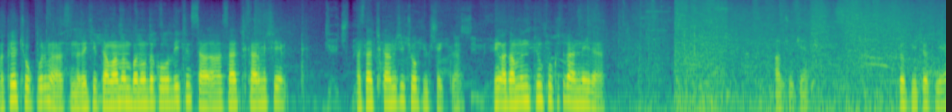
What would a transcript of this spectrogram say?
Bakır çok vurmuyor aslında. Rakip tamamen bana odak olduğu için sa- hasar çıkarmışı hasar çıkarmışı çok yüksekti. Çünkü adamların tüm fokusu bendeydi. Abi çok iyi. Çok iyi çok iyi.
